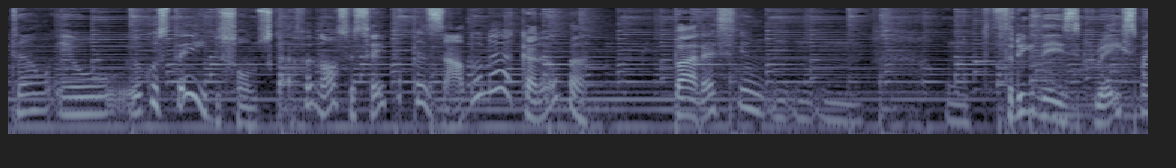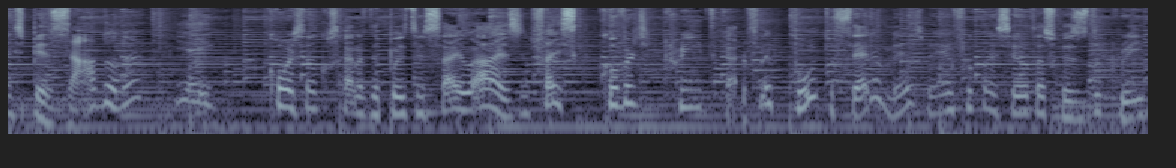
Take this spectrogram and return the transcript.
Então eu, eu gostei do som dos caras. Falei, nossa, esse aí tá pesado, né? Caramba, parece um, um, um, um Three Days Grace mais pesado, né? E aí conversando com os caras depois do ensaio, ah, a gente faz cover de Creed, cara. Eu falei, puta, sério mesmo? E aí eu fui conhecer outras coisas do Creed.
